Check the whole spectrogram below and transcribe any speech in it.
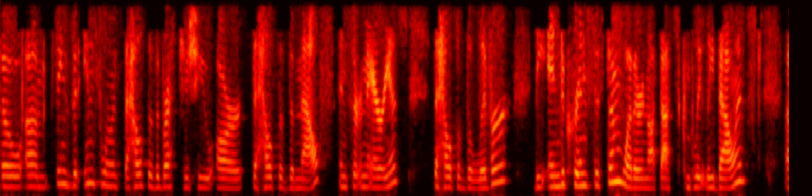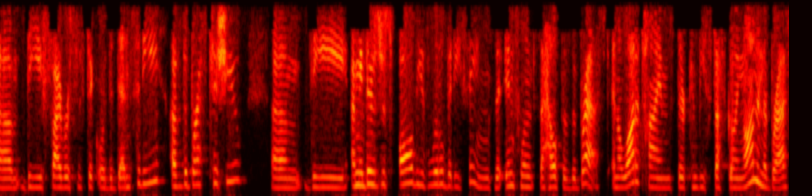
So um, things that influence the health of the breast tissue are the health of the mouth in certain areas, the health of the liver, the endocrine system, whether or not that's completely balanced, um, the fibrocystic or the density of the breast tissue, um, the I mean, there's just all these little bitty things that influence the health of the breast, and a lot of times there can be stuff going on in the breast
